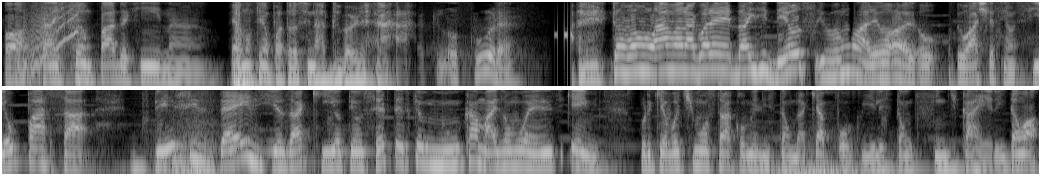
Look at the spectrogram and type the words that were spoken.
ó, tá estampado aqui na... Eu não tenho patrocinador, né? que loucura. Então vamos lá, mano. Agora é nós e Deus. E vamos lá. Eu, eu, eu acho que assim, ó, se eu passar desses 10 dias aqui, eu tenho certeza que eu nunca mais vou morrer nesse game. Porque eu vou te mostrar como eles estão daqui a pouco e eles estão fim de carreira. Então, ó,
